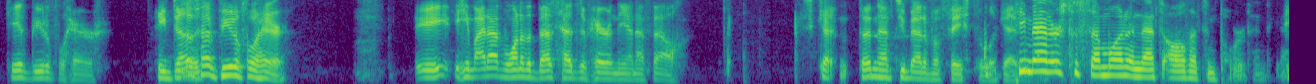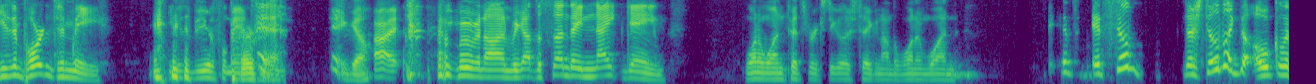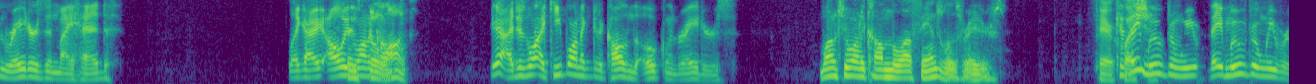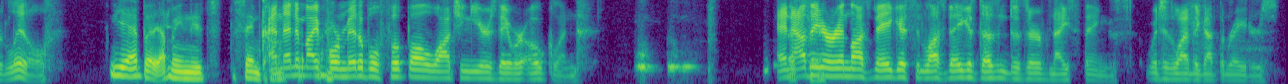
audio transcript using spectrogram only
He has beautiful hair. he does does. have beautiful hair. He he might have one of the best heads of hair in the NFL. He's got doesn't have too bad of a face to look at. He matters to someone, and that's all that's important. He's important to me. He's a beautiful man. Perfect. me. there you go. All right, moving on. We got the Sunday night game. One and one Pittsburgh Steelers taking on the one and one. It's it's still there's still like the Oakland Raiders in my head. Like I always want to so call. long. Them, yeah, I just want. I keep wanting to call them the Oakland Raiders Why don't you want to call them the Los Angeles Raiders? Fair question. because they moved when we they moved when we were little. Yeah, but I mean, it's the same concept. And then in my formidable football watching years, they were Oakland. And That's now they are in Las Vegas, and Las Vegas doesn't deserve nice things, which is why they got the Raiders.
